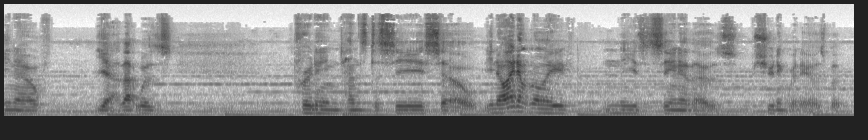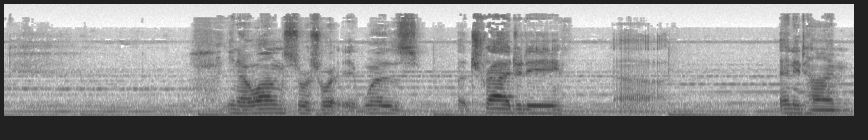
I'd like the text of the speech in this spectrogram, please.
you know yeah, that was pretty intense to see. So, you know, I don't really need to see any of those shooting videos, but, you know, long story short, it was a tragedy. Uh, anytime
